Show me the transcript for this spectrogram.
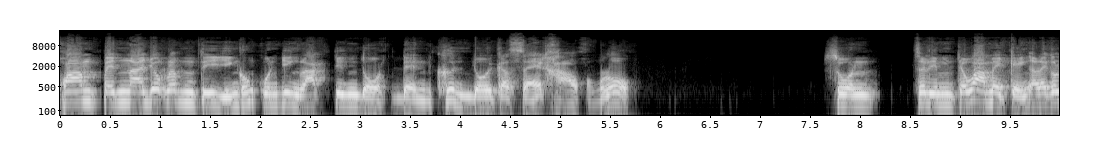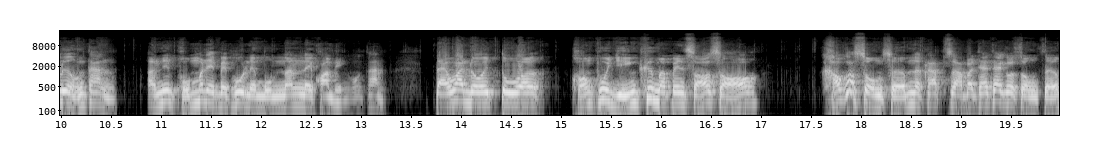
ความเป็นนายกรัฐมนตรีหญิงของคุณยิ่งรักจึงโดดเด่นขึ้นโดยกระแสข่าวของโลก ส่วนสลิมจะว่าไม่เก่งอะไรก็เรื่องของท่าน อันนี้ผมไม่ได้ไปพูดในมุมนั้นในความเห็นของท่าน แต่ว่าโดยตัวของผู้หญิงขึ้นมาเป็นสสเขาก็ส่งเสริมนะครับสหประชาชาติก็ส่งเสริม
